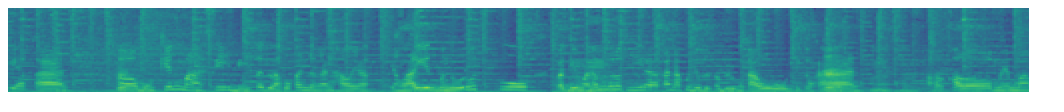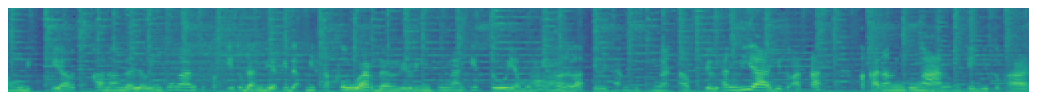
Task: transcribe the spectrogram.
ya kan Oke. Uh, mungkin masih bisa dilakukan dengan hal yang, yang lain menurutku bagaimana Hmm. menurut dia kan aku juga belum tahu gitu Oke. kan Hmm, hmm. Uh, kalau memang dia karena dari lingkungan seperti itu dan dia tidak bisa keluar dari lingkungan itu ya mungkin itu Uh-uh. adalah pilihan lingkungan uh, pilihan dia gitu atas tekanan lingkungan kayak gitu kan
